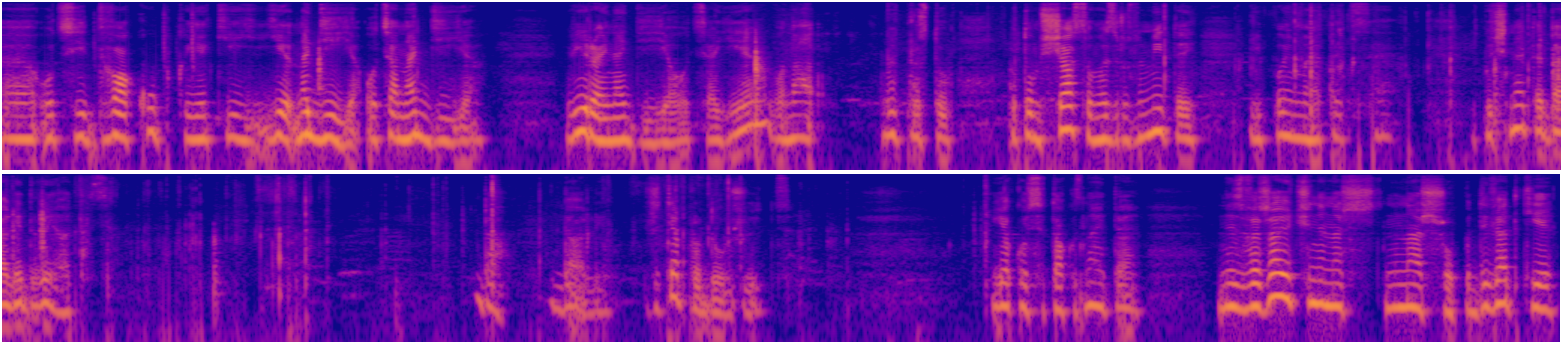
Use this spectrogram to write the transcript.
е, оці два кубки, які є, надія, оця надія, віра і надія оця є, вона, ви просто потім з часом ви зрозумієте і поймете це. І почнете далі двигатися. Да, далі. Життя продовжується. Якось так, знаєте, незважаючи ні на, що, по дев'ятки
